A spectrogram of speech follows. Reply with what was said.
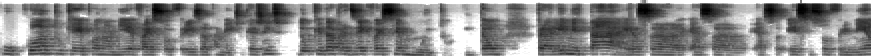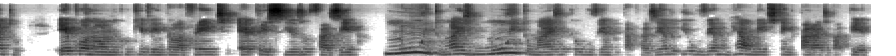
o quanto que a economia vai sofrer exatamente. O que a gente, o que dá para dizer é que vai ser muito. Então, para limitar essa, essa, essa, esse sofrimento econômico que vem pela frente, é preciso fazer muito, mas muito mais do que o governo está fazendo, e o governo realmente tem que parar de bater,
